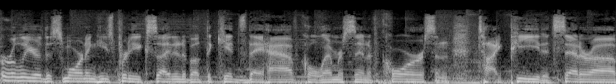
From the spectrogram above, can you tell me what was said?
earlier this morning. He's pretty excited about the kids they have Colt Emerson, of course, and Tai Peete, etc.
